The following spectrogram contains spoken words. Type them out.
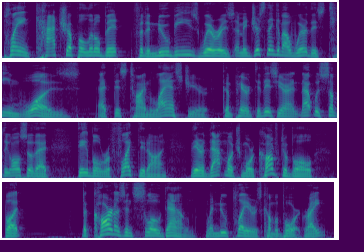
playing catch up a little bit for the newbies. Whereas, I mean, just think about where this team was at this time last year compared to this year. And that was something also that Daboll reflected on. They're that much more comfortable, but the car doesn't slow down when new players come aboard, right?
